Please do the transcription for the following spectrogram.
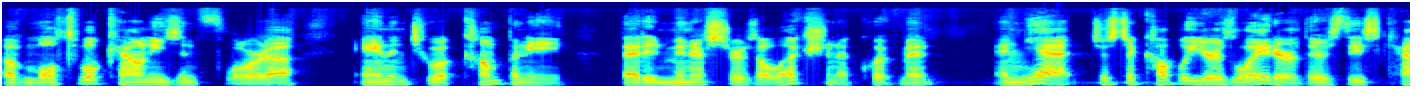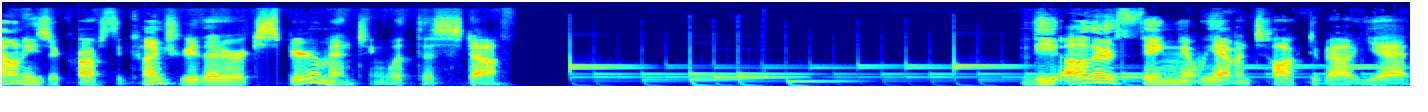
of multiple counties in Florida and into a company that administers election equipment. And yet, just a couple years later, there's these counties across the country that are experimenting with this stuff. The other thing that we haven't talked about yet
